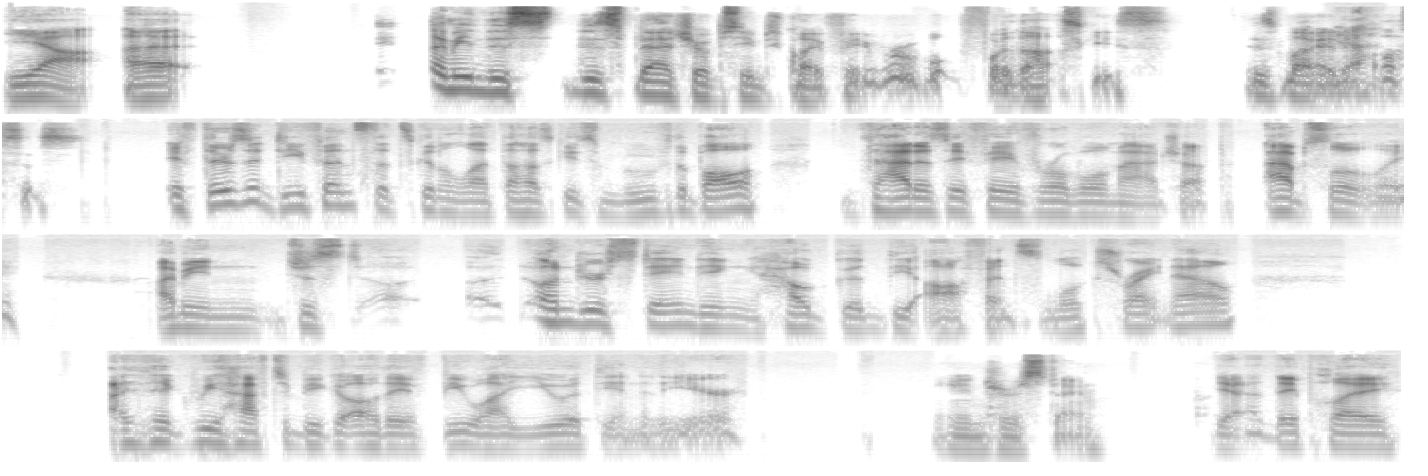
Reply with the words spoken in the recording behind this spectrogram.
yeah, uh, I mean this this matchup seems quite favorable for the Huskies. Is my Yeah. analysis. If there's a defense that's going to let the Huskies move the ball, that is a favorable matchup. Absolutely. I mean, just uh, understanding how good the offense looks right now, I think we have to be. Oh, they have BYU at the end of the year. Interesting. Yeah, they play.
